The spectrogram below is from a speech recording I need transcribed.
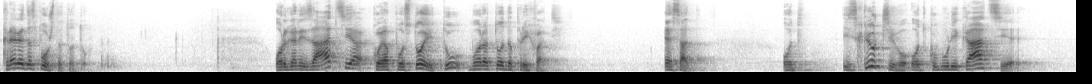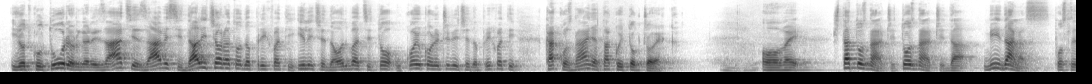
krene da spušta to tu. Organizacija koja postoji tu mora to da prihvati. E sad, od, isključivo od komunikacije i od kulture organizacije zavisi da li će ona to da prihvati ili će da odbaci to, u kojoj količini će da prihvati, kako znanja, tako i tog čoveka. Ovaj, šta to znači? To znači da mi danas, posle,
